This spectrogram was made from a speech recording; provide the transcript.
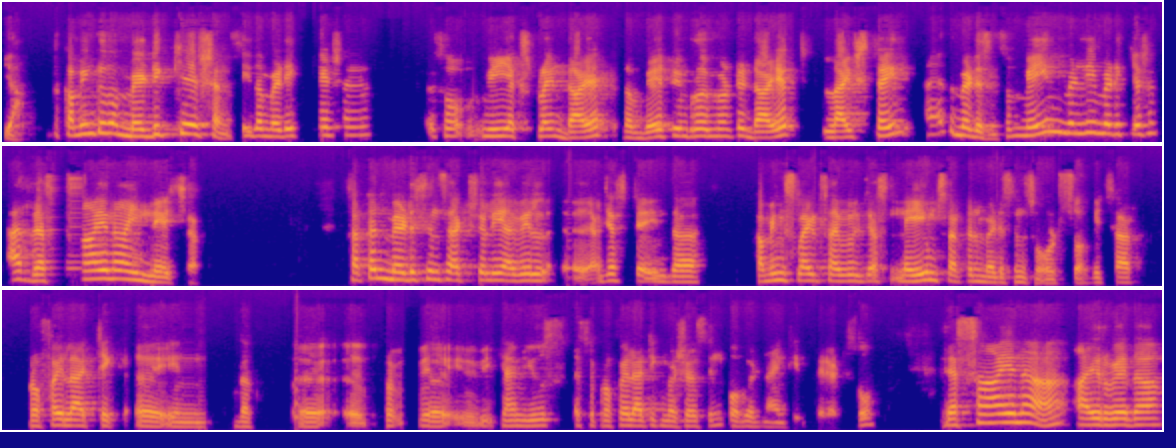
Yeah, coming to the medication. See the medication. So we explain diet, the way to improve immunity, diet, lifestyle, and the medicine. So mainly medication are rasayana in nature. Certain medicines actually, I will uh, just in the coming slides, I will just name certain medicines also, which are prophylactic uh, in the uh, we can use as a prophylactic measures in COVID-19 period. So Rasayana Ayurveda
